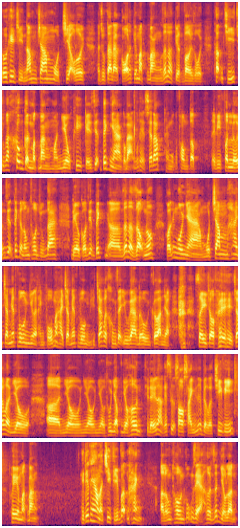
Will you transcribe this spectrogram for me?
Đôi khi chỉ 500 một triệu thôi là chúng ta đã có được cái mặt bằng rất là tuyệt vời rồi. Thậm chí chúng ta không cần mặt bằng mà nhiều khi cái diện tích nhà của bạn có thể set up thành một cái phòng tập tại vì phần lớn diện tích ở nông thôn chúng ta đều có diện tích uh, rất là rộng đúng không? Có những ngôi nhà 100 200 mét vuông như ở thành phố mà 200 mét vuông thì chắc là không dạy yoga đâu các bạn nhỉ? Xây cho thuê thì chắc là nhiều uh, nhiều nhiều nhiều thu nhập nhiều hơn. Thì đấy là cái sự so sánh giữa việc là chi phí thuê mặt bằng. Thì tiếp theo là chi phí vận hành ở nông thôn cũng rẻ hơn rất nhiều lần.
